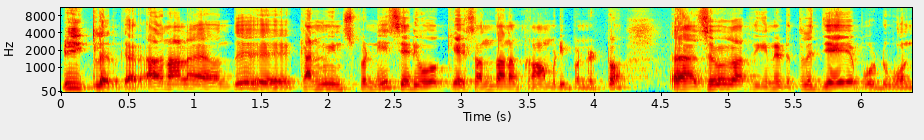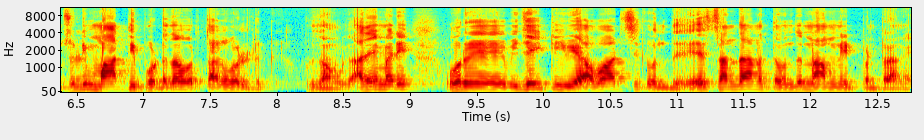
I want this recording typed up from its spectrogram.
பீக்கில் இருக்கார். அதனால் வந்து கன்வின்ஸ் பண்ணி சரி ஓகே சந்தானம் காமெடி பண்ணட்டும். அஹ் சிவகார்த்திகேயன் இடத்துல ஜெயை போட்டுக்குவோன்னு சொல்லி மாற்றி போட்டதாக ஒரு தகவல் இருக்குது புரியுதா உங்களுக்கு அதே மாதிரி ஒரு விஜய் டிவி அவார்ட்ஸுக்கு வந்து சந்தானத்தை வந்து நாமினேட் பண்ணுறாங்க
